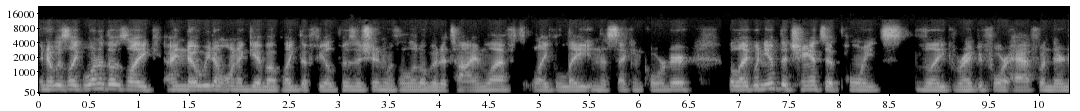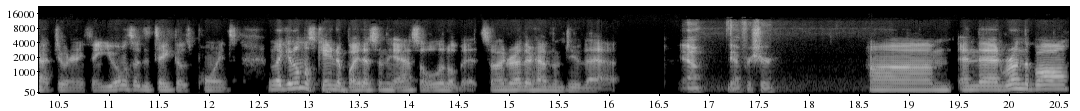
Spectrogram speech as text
And it was like one of those like I know we don't want to give up like the field position with a little bit of time left, like late in the second quarter. But like when you have the chance at points, like right before half when they're not doing anything, you almost have to take those points. And like it almost came to bite us in the ass a little bit. So I'd rather have them do that. Yeah, yeah, for sure. Um, and then run the ball.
